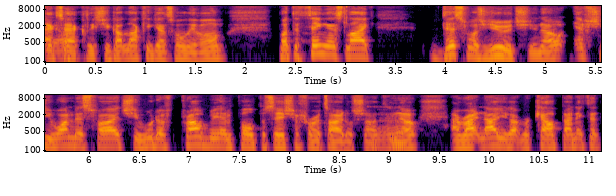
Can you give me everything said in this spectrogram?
exactly. Know? She got lucky against Holly Holm. But the thing is, like, this was huge, you know. If she won this fight, she would have probably in pole position for a title shot, mm-hmm. you know. And right now you got Raquel Pennington.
